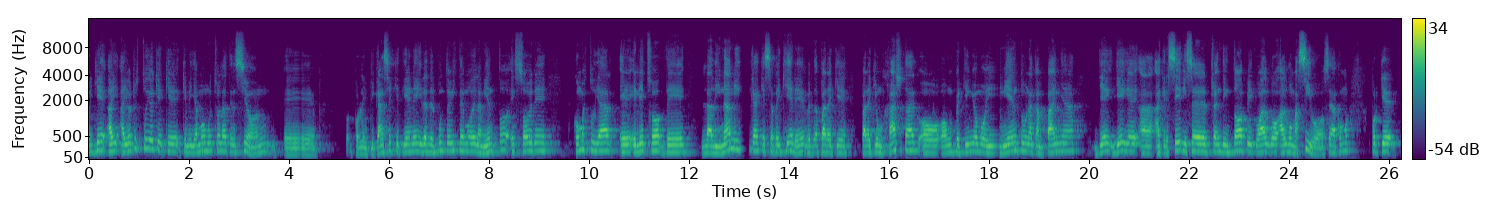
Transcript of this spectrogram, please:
Oye, hay, otro estudio que, me llamó mucho la atención eh, por la implicancias que tiene y desde el punto de vista de modelamiento es sobre cómo estudiar eh, el hecho de la dinámica que se requiere, ¿verdad? Para que, para que un hashtag o, un pequeño movimiento, una campaña llegue, a, crecer y ser trending topic o algo, algo masivo. O sea, ¿cómo? Porque,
